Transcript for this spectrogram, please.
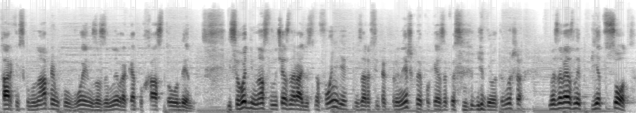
харківському напрямку воїн заземлив ракету Х-101. І сьогодні в нас величезна радість на фонді. Зараз всі так принишкли, поки я записую відео, тому що ми завезли 500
